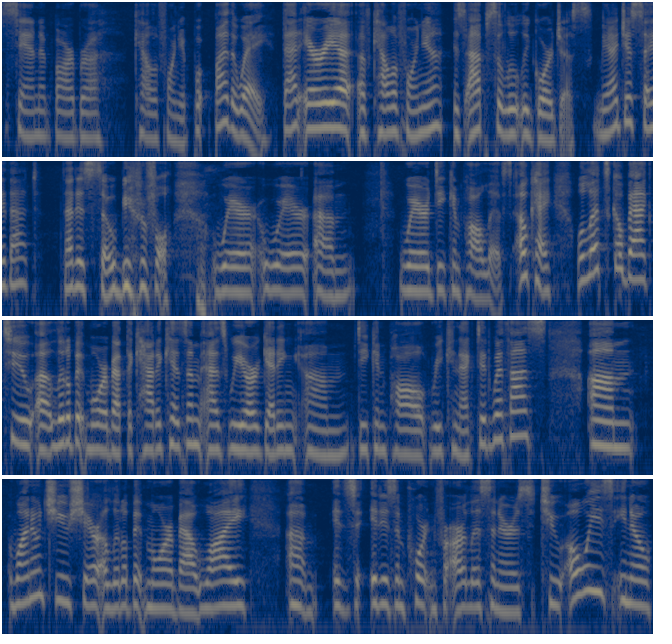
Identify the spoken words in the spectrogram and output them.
Santa Barbara. California. By the way, that area of California is absolutely gorgeous. May I just say that? That is so beautiful where where um, where Deacon Paul lives. Okay, well, let's go back to a little bit more about the catechism as we are getting um, Deacon Paul reconnected with us. Um, why don't you share a little bit more about why um, it's it is important for our listeners to always, you know,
